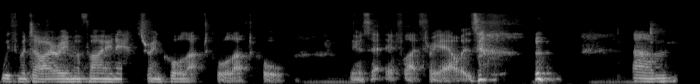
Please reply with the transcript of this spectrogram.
with my diary and my phone answering call after call after call. I sat there for like three hours. um,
